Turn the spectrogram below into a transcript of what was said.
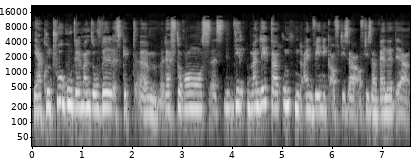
ja, Kulturgut, wenn man so will. Es gibt ähm, Restaurants. Es, die, man lebt da unten ein wenig auf dieser, auf dieser Welle der,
